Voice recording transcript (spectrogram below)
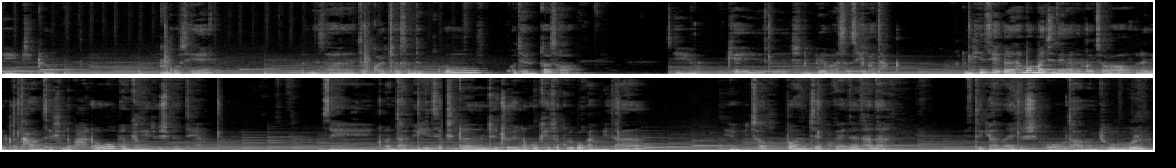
네, 기둥 한 곳에 하나 살짝 걸쳐서 넣고 그대로 떠서 네, 이렇게 실패 와서 세 가닥. 그럼 흰색은 한 번만 진행하는 거죠. 그러니까 다음 색실로 바로 변경해 주시면 돼요. 네, 그런 다음에 흰색 실은 뒤쪽에 넣고 계속 끌고 갑니다. 네, 첫 번째 코에는 하나, 뜨기 하나 해주시고, 다음은 둘,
